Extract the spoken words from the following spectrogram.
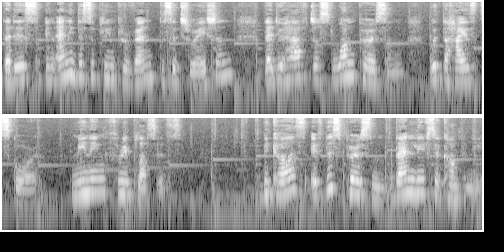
That is, in any discipline prevent the situation that you have just one person with the highest score, meaning 3 pluses. Because if this person then leaves your company,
